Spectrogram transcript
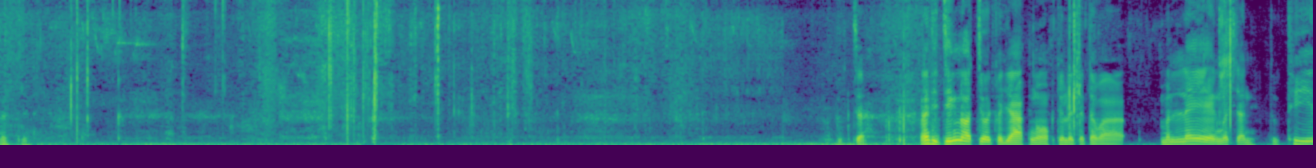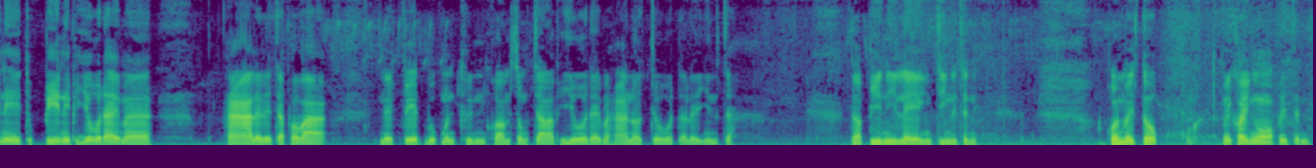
นั่นจ้ะนั่นที่จริงนอโจทย์ก็อยากงอกจนเลยจ้ะแต่ว่ามันแรงนะจ๊ะนี่ทุกที่นี่ทุกปีนี่พี่โยได้มา หาเลยนะจ๊ะเพราะว่าใน Facebook มันขึ้นความทรงจำพี่โยได้มาหานอโจทย์อะไรอย่างนี้นะจ๊ะแต่ปีนี้แรงจริงๆนะจ๊ะนี่ฝนไม่ตก ไม่ค่อยงอกเลยจ้ะนี่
